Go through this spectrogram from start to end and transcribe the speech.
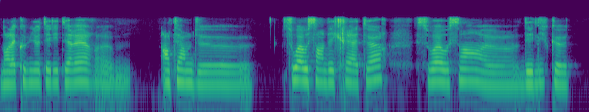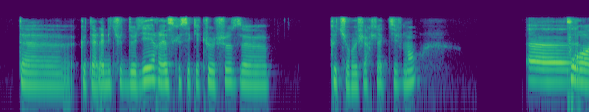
dans la communauté littéraire en termes de soit au sein des créateurs, soit au sein euh, des livres que tu as, l'habitude de lire Est-ce que c'est quelque chose euh, que tu recherches activement? Euh, pour,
